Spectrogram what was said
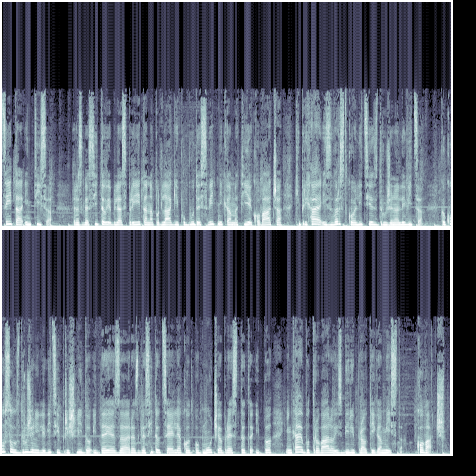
CETA in TISA. Razglasitev je bila sprejeta na podlagi pobude svetnika Matije Kovača, ki prihaja iz vrst koalicije Združena levica. Kako so v Združeni levici prišli do ideje za razglasitev celja kot območja brez TTIP in kaj je botrovalo izbiri prav tega mesta? Kovač.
